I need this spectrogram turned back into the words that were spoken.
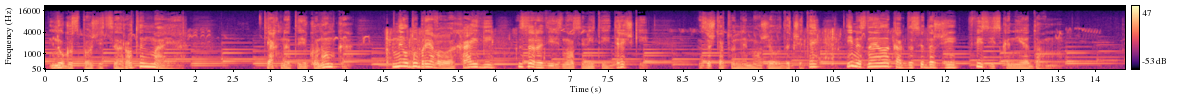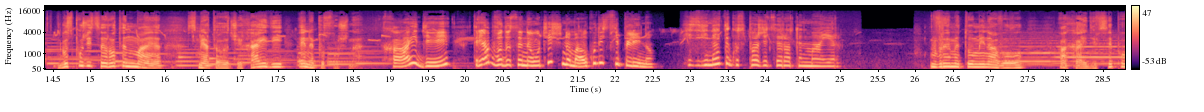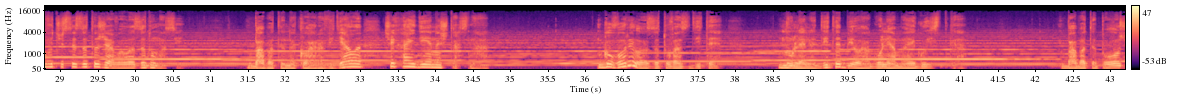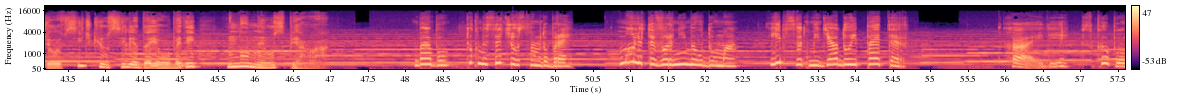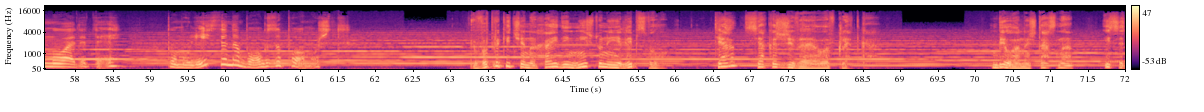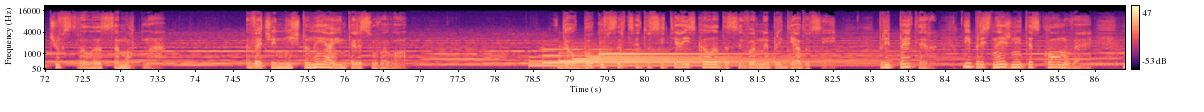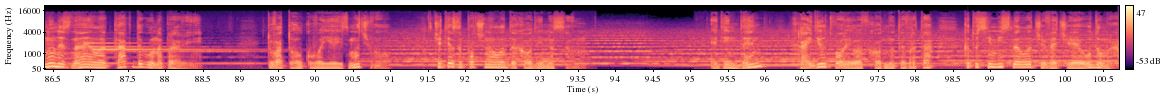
Но госпожица Ротенмайер, тяхната економка, не одобрявала Хайди заради износените й дрежки, защото не можела да чете и не знаела как да се държи в изискания дом. Госпожица Ротенмайер смятала, че Хайди е непослушна. Хайди, трябва да се научиш на малко дисциплина. Извинете, госпожица Ротенмайер. Времето минавало, а Хайди все повече се затъжавала за дома си. Бабата на Клара видяла, че Хайди е нещастна. Говорила за това с Дите, но Леля Дите била голяма егоистка. Бабата положила всички усилия да я убеди, но не успяла. Бабо, тук не се чувствам добре. Моля те, върни ме от дома. Липсват ми дядо и Петър. Хайди, скъпо мое дете, помоли се на Бог за помощ. Въпреки, че на Хайди нищо не е липсвало, тя сякаш живеела в клетка. Била нещастна и се чувствала самотна. Вече нищо не я интересувало. Дълбоко в сърцето си тя искала да се върне при дядо си, при Петър и при снежните склонове, но не знаела как да го направи. Това толкова я измъчвало, че тя започнала да ходи на сън. Един ден Хайди отворила входната врата, като си мислела, че вече е у дома.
